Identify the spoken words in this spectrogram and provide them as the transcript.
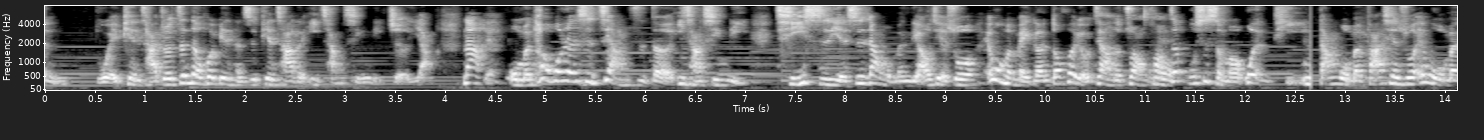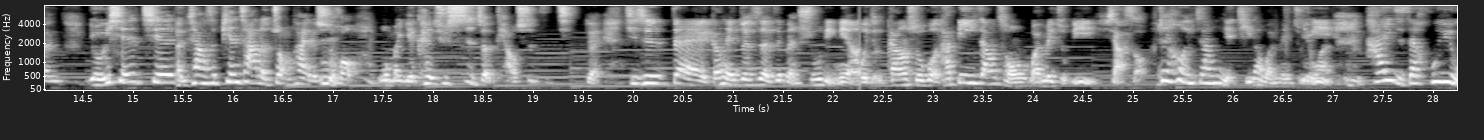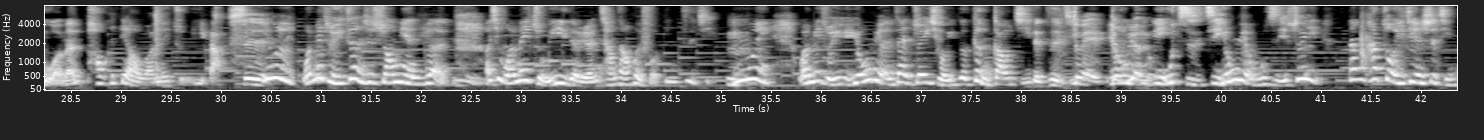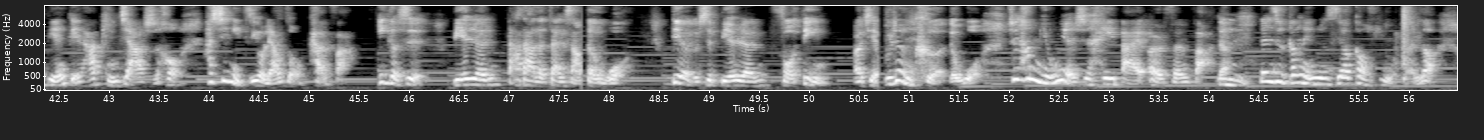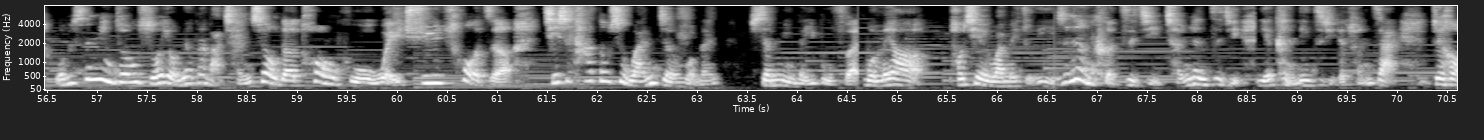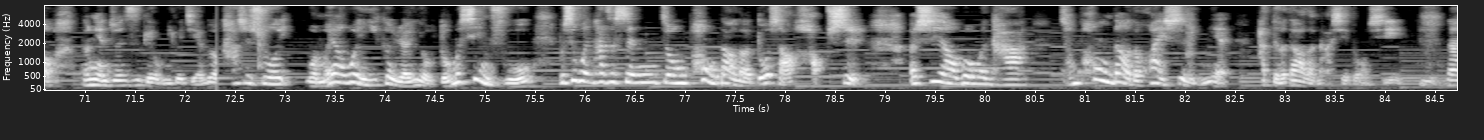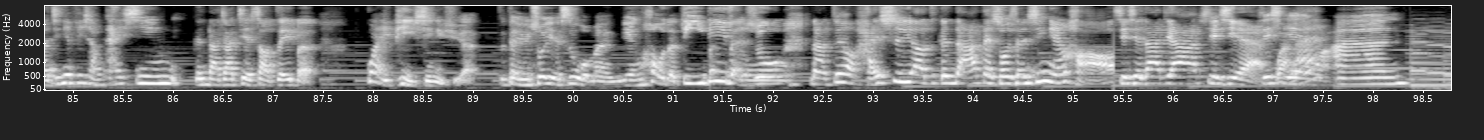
为偏差，就是真的会变成是偏差的异常心理这样。那我们透过认识这样子的异常心理，其实也是让我们了解说，哎、我们每个人都会有这样的状况，这不是什么问题。当我们发现说，哎、我们有一些些很像是偏差的状态的时候，我们也可以去试着调试自己。对，其实，在冈田尊司的这本书里面啊，我就刚刚说过，他第一章从完美主义下手，最后一章也提到完美主义，嗯，他一直在呼吁我们抛掉完美主义吧，是因为完美主义真的是双面刃。嗯而且完美主义的人常常会否定自己，嗯因为完美主义永远在追求一个更高级的自己，对，永远无止境。永远无止境。所以，当他做一件事情，别人给他评价的时候，他心里只有两种看法：一个是别人大大的赞赏的我，第二个是别人否定而且不认可的我。所以，他们永远是黑白二分法的。嗯，但是冈田论师要告诉我们了，我们生命中所有没有办法承受的痛苦、委屈、挫折，其实它都是完整我们生命的一部分。我们要抛弃完美主义，是认可自己、承认自己，也肯定自己的存在。最后，当年尊师给我们一个结论，他是说我们要问一个人有多么幸福，不是问他这生中碰到了多少好事，而是要问问他从碰到的坏事里面。他得到了哪些东西？嗯那今天非常开心跟大家介绍这一本《怪癖心理学这等于说也是我们年后的第一》第一本书。那最后还是要跟大家再说一声新年好，谢谢大家，谢谢，谢谢，晚安。晚安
